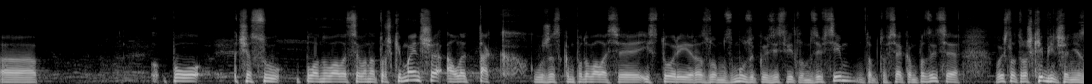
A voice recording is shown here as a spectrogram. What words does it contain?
Е, по часу планувалася вона трошки менше, але так вже скомпонувалися історії разом з музикою, зі світлом, зі всім. Тобто вся композиція вийшла трошки більше, ніж,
